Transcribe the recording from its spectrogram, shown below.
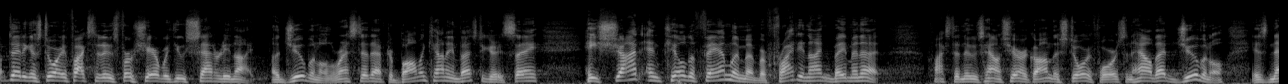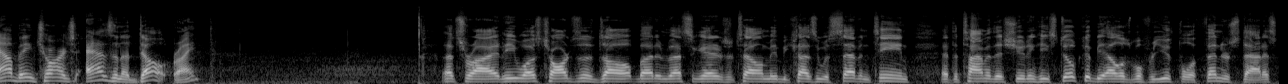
Updating a story Fox News first shared with you Saturday night. A juvenile arrested after Baldwin County investigators say he shot and killed a family member Friday night in Bay Minette. Fox News Hal Scheurich on the story for us and how that juvenile is now being charged as an adult, right? That's right. He was charged as an adult, but investigators are telling me because he was 17 at the time of this shooting, he still could be eligible for youthful offender status.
